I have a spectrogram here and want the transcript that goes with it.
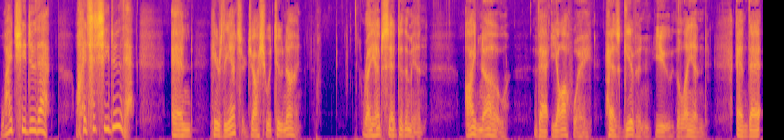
why did she do that? Why did she do that? And here's the answer, Joshua 2:9. Rahab said to the men, I know that Yahweh has given you the land, and that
